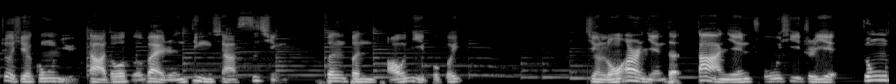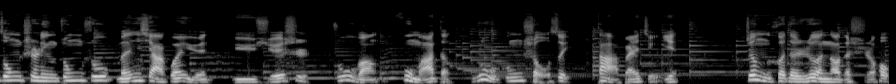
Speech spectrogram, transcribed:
这些宫女大多和外人定下私情，纷纷逃匿不归。景隆二年的大年除夕之夜。中宗敕令中书门下官员与学士、诸王、驸马等入宫守岁，大摆酒宴。正喝得热闹的时候，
